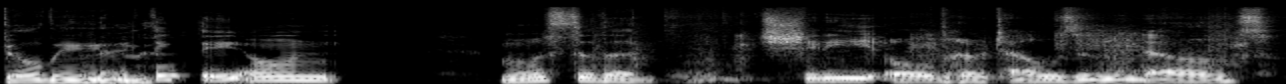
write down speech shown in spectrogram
Building. I think they own most of the shitty old hotels in the Dells.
